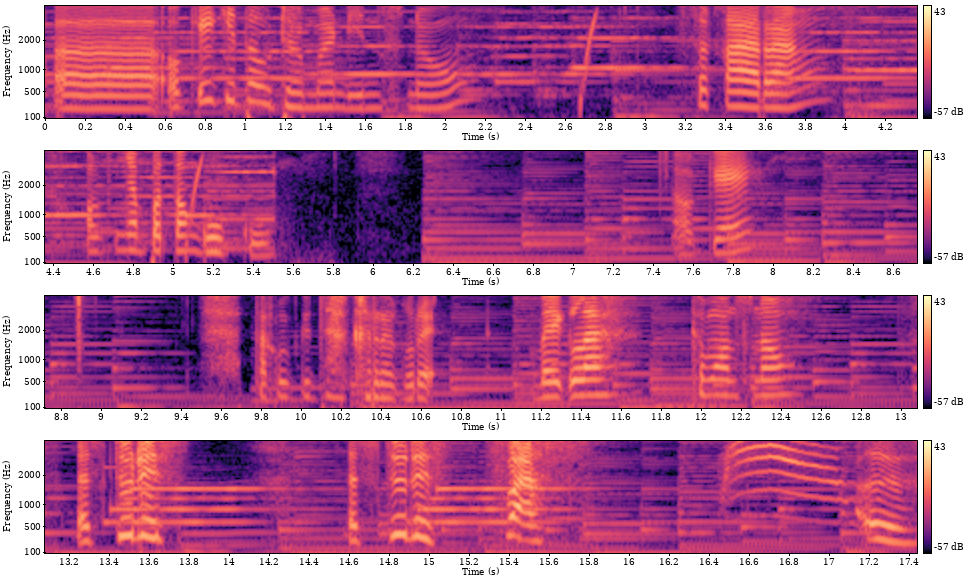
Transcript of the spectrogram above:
Eh, Oke, kita udah mandiin Snow. Sekarang waktunya potong kuku. Oke. Takut kecakar aku, Rek. Baiklah, come on Snow. Let's do this. Let's do this fast. Uh,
